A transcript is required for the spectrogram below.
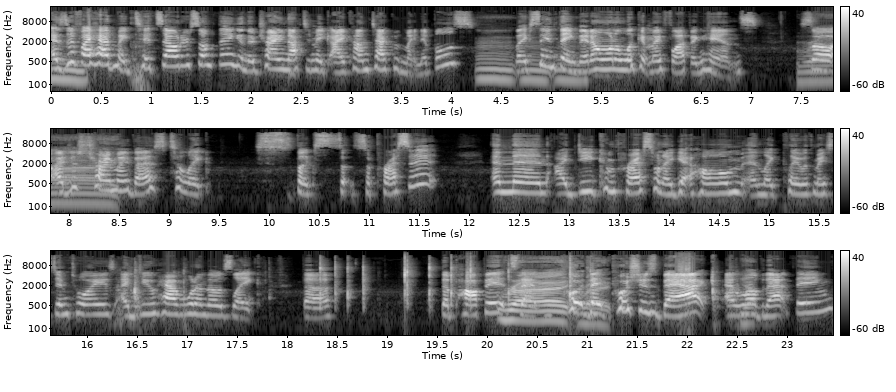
as if Mm, I had my tits out or something and they're trying not to make eye contact with my nipples. mm, Like mm, same thing, mm. they don't want to look at my flapping hands. So I just try my best to like s- like su- suppress it and then I decompress when I get home and like play with my stim toys. I do have one of those like the the poppets Right, that pu- right. that pushes back. I Yep. love that thing.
